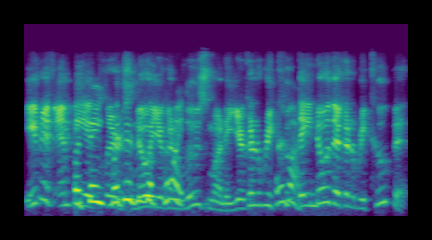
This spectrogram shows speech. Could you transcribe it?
even if NBA they- players know you're going to lose money, you're going to recoup. They know they're going to recoup it.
